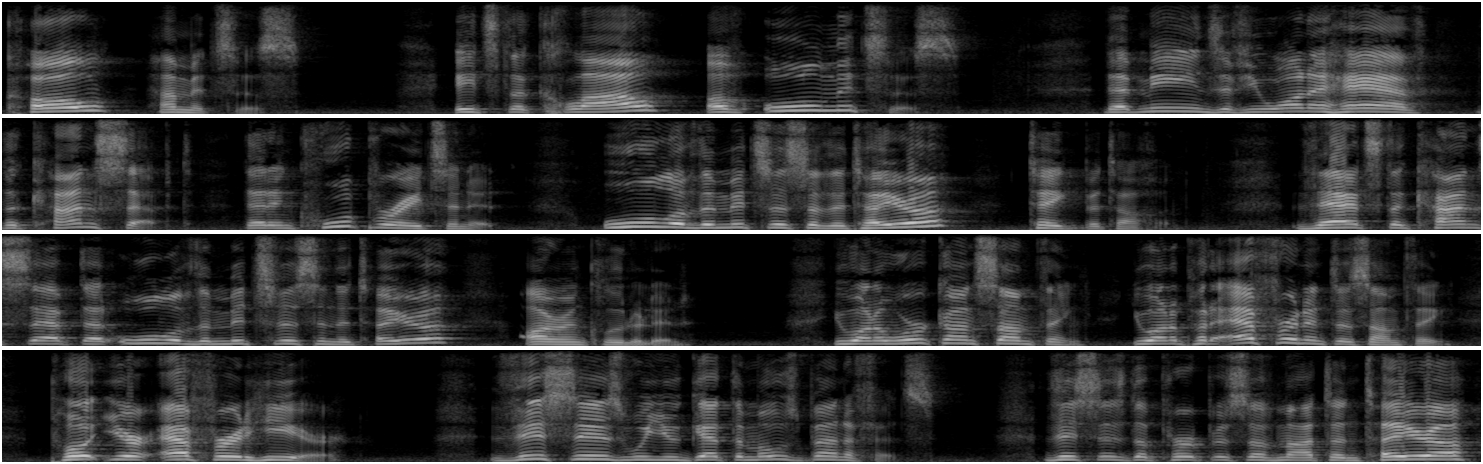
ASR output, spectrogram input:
kol hamitzvahs. It's the klal of all mitzvahs. That means if you want to have the concept that incorporates in it all of the mitzvahs of the Torah, take betachan. That's the concept that all of the mitzvahs in the Torah are included in. You want to work on something, you want to put effort into something, put your effort here. This is where you get the most benefits. This is the purpose of Matan Torah.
